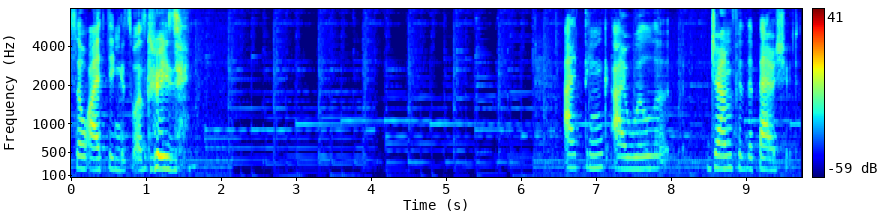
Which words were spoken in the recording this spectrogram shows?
So I think it was crazy. I think I will jump with the parachute.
